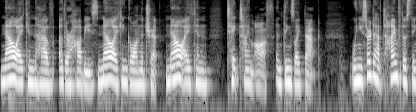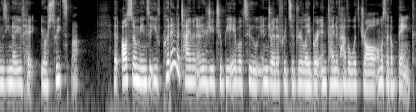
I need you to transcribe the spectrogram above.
Now I can have other hobbies. Now I can go on the trip. Now I can take time off and things like that. When you start to have time for those things, you know you've hit your sweet spot. It also means that you've put in the time and energy to be able to enjoy the fruits of your labor and kind of have a withdrawal, almost like a bank,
